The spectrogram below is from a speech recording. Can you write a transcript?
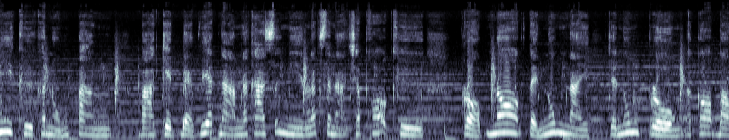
นี่คือขนมปัง บาเกตแบบเวียดนามนะคะ ซึ่งมีลักษณะเฉพาะคือกรอบนอกแต่นุ่มในจะนุ่มโปร่งแล้วก็เบา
